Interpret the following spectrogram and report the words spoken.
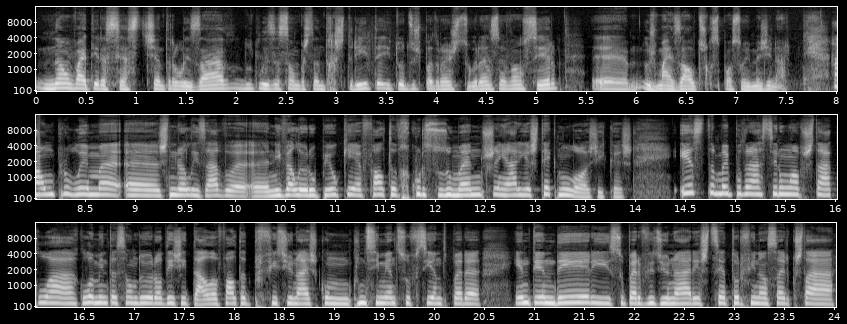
não vai ter acesso descentralizado, de utilização bastante restrita e todos os padrões de segurança vão ser eh, os mais altos que se possam imaginar. Há um problema uh, generalizado a, a nível europeu que é a falta de recursos humanos em áreas tecnológicas. Esse também poderá ser um obstáculo à regulamentação do euro digital, a falta de profissionais com conhecimento suficiente para entender e supervisionar este setor financeiro que está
